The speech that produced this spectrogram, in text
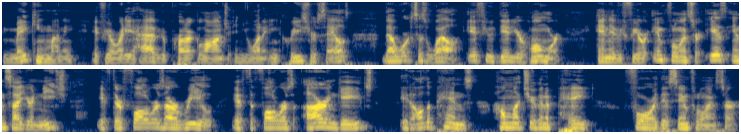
making money, if you already have your product launch and you want to increase your sales, that works as well. If you did your homework and if your influencer is inside your niche, if their followers are real, if the followers are engaged, it all depends how much you're going to pay for this influencer.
